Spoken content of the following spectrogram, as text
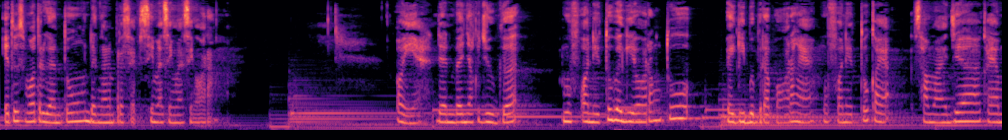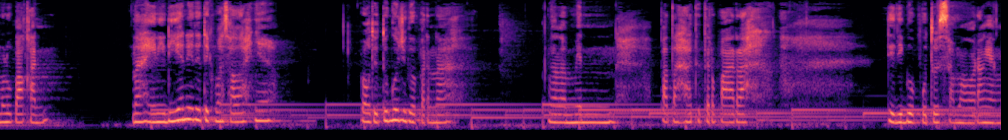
Itu semua tergantung dengan persepsi masing-masing orang. Oh iya, dan banyak juga move on itu bagi orang tuh, bagi beberapa orang ya, move on itu kayak sama aja kayak melupakan. Nah ini dia nih titik masalahnya. Waktu itu gue juga pernah ngalamin patah hati terparah. Jadi gue putus sama orang yang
